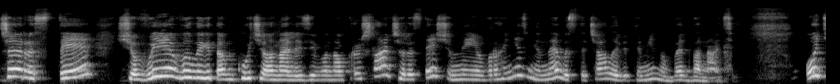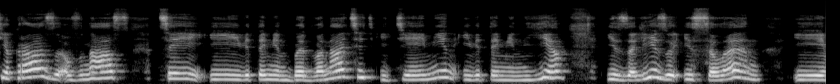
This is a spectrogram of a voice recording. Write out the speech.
через те, що виявили там кучу аналізів. Вона пройшла через те, що в неї в організмі не вистачало вітаміну В12. От якраз в нас цей і вітамін В12, і тіамін, і вітамін Е, і залізо, і селен, і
